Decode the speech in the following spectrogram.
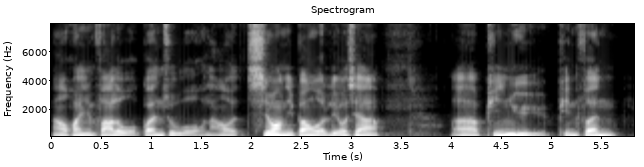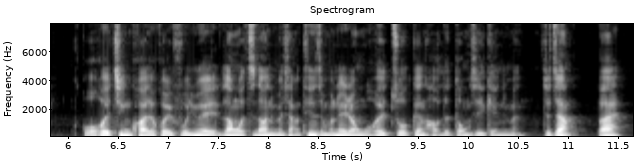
然后欢迎 follow 我、关注我，然后希望你帮我留下呃评语评分，我会尽快的回复，因为让我知道你们想听什么内容，我会做更好的东西给你们。就这样，拜。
